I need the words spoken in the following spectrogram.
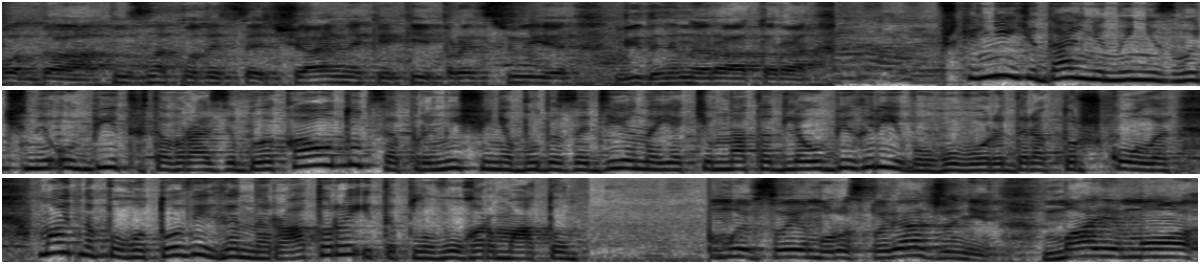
вода, тут знаходиться чайник, який працює від генератора. В шкільній їдальні нині звичний обід. Та в разі блекауту це приміщення буде задіяне як кімната для обігріву, говорить директор школи. Мають на поготові генератори і теплову гармату. Ми в своєму розпорядженні маємо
